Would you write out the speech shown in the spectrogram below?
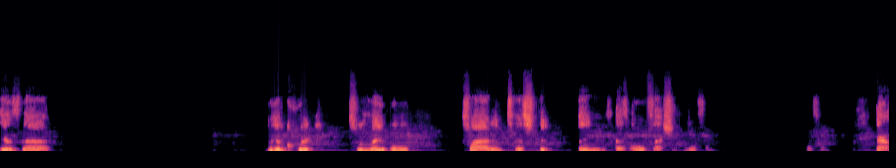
is that we are quick to label tried and tested things as old fashioned. Yes, sir. Yes, sir. Now,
